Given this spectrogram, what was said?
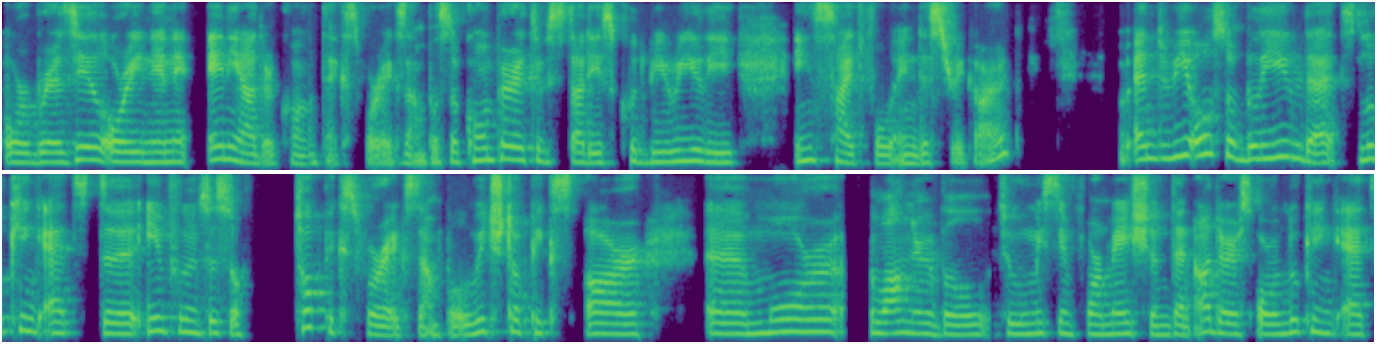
or Brazil or in any, any other context, for example. So comparative studies could be really insightful in this regard. And we also believe that looking at the influences of topics, for example, which topics are uh, more vulnerable to misinformation than others, or looking at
